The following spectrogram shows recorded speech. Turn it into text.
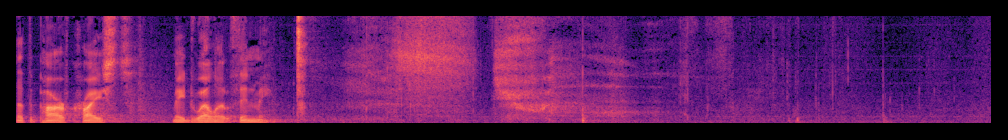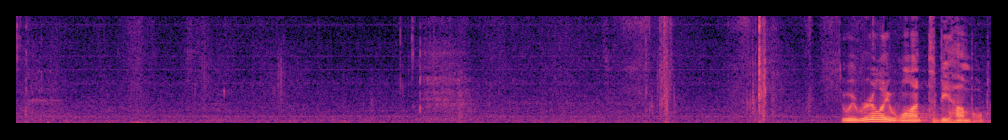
that the power of Christ may dwell within me. Do we really want to be humbled?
